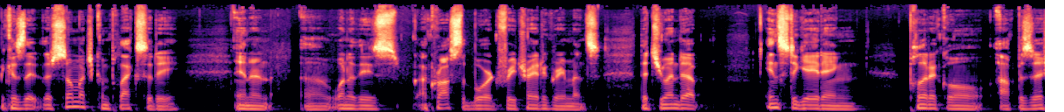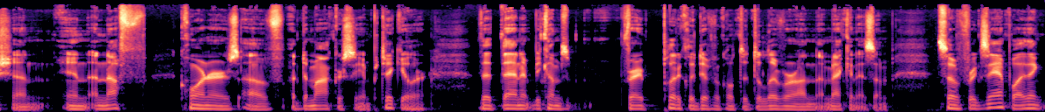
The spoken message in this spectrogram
because they, there's so much complexity in an, uh, one of these across the board free trade agreements that you end up instigating political opposition in enough corners of a democracy in particular that then it becomes very politically difficult to deliver on the mechanism. So, for example, I think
